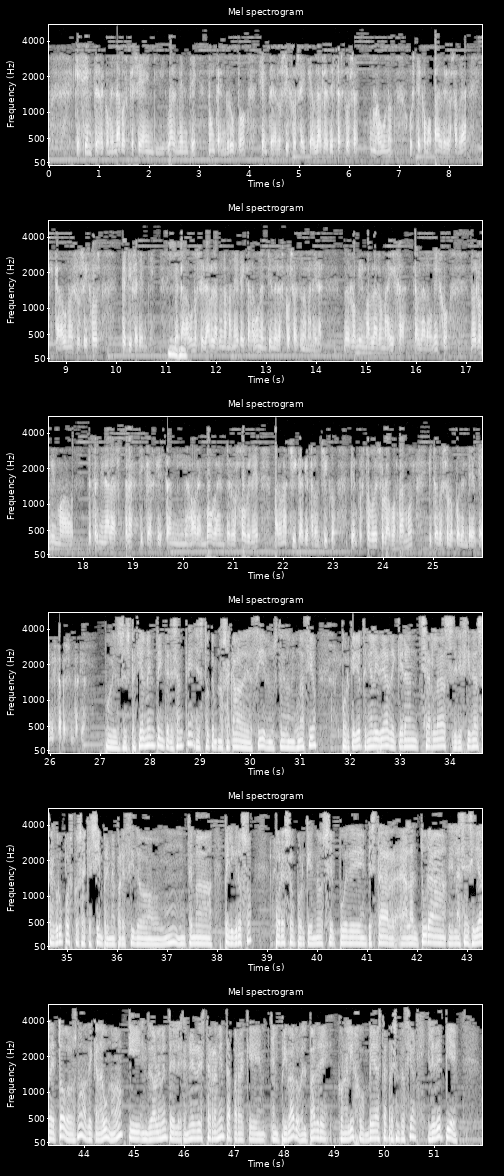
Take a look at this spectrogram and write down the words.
que siempre recomendamos que sea individualmente, nunca en grupo, siempre a los hijos hay que hablarles de estas cosas uno a uno, usted como padre lo sabrá, que cada uno de sus hijos es diferente, y a cada uno se le habla de una manera y cada uno entiende las cosas de una manera. No es lo mismo hablar a una hija que hablar a un hijo, no es lo mismo determinadas prácticas que están ahora en boga entre los jóvenes para una chica que para un chico. Bien, pues todo eso lo abordamos y todo eso lo pueden ver en esta presentación. Pues especialmente interesante esto que nos acaba de decir usted, don Ignacio, porque yo tenía la idea de que eran charlas dirigidas a grupos, cosa que siempre me ha parecido un tema peligroso, por eso, porque no se puede estar a la altura de la sensibilidad de todos, ¿no? De cada uno, ¿no? Y indudablemente tener esta herramienta para que en privado el padre con el hijo vea esta presentación y le dé pie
